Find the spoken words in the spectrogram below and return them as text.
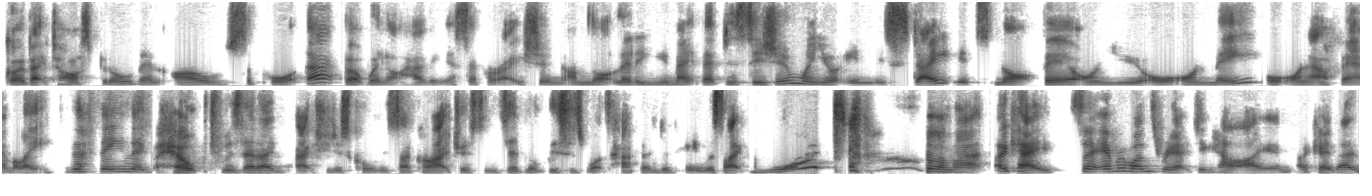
go back to hospital, then I'll support that. But we're not having a separation. I'm not letting you make that decision when you're in this state. It's not fair on you or on me or on our family. The thing that helped was that I actually just called the psychiatrist and said, look, this is what's happened happened and he was like what I'm like, okay, so everyone's reacting how I am. Okay, that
